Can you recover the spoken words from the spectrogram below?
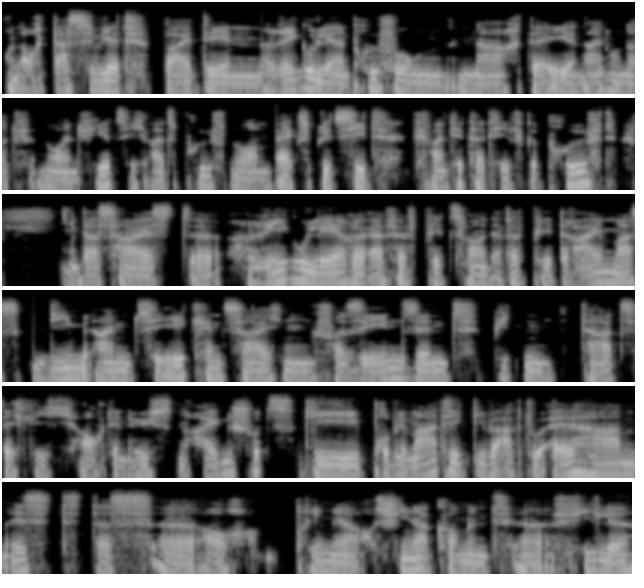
Und auch das wird bei den regulären Prüfungen nach der EN 149 als Prüfnorm explizit quantitativ geprüft. Das heißt, äh, reguläre FFP2 und FFP3 Masken, die mit einem CE-Kennzeichen versehen sind, bieten bieten tatsächlich auch den höchsten Eigenschutz. Die Problematik, die wir aktuell haben, ist, dass äh, auch primär aus China kommend äh, viele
